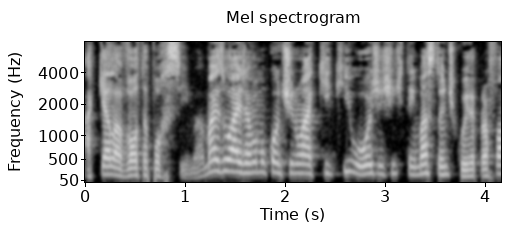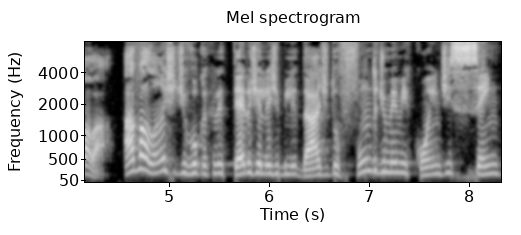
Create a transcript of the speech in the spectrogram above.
aquela volta por cima. Mas, Uai, já vamos continuar aqui que hoje a gente tem bastante coisa para falar. Avalanche divulga critérios de elegibilidade do fundo de meme coin de 100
